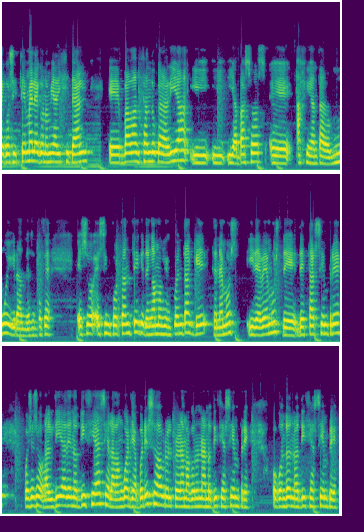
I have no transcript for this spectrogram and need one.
ecosistema y la economía digital va avanzando cada día y, y a pasos agigantados, muy grandes. Entonces, eso es importante que tengamos en cuenta que tenemos y debemos de, estar siempre, pues eso, al día de noticias y a la vanguardia. Por eso abro el programa con una noticia siempre o con dos noticias siempre,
